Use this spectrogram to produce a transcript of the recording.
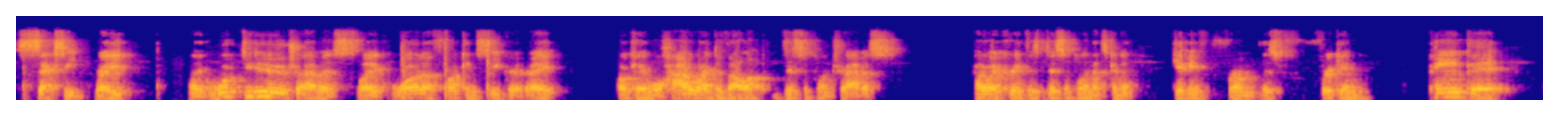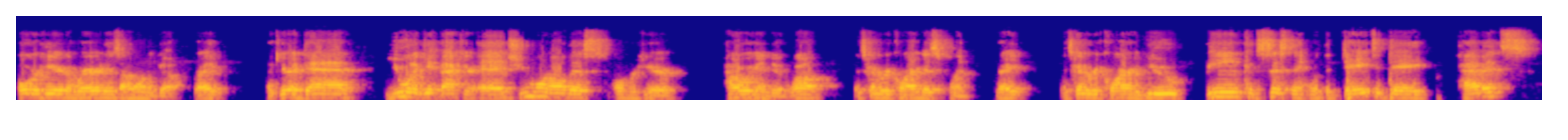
sexy, right? Like whoop de doo, Travis. Like what a fucking secret, right? Okay, well, how do I develop discipline, Travis? How do I create this discipline that's going to get me from this freaking pain pit over here to where it is I want to go, right? Like you're a dad, you want to get back your edge, you want all this over here. How are we going to do it? Well, it's going to require discipline, right? It's going to require you being consistent with the day to day habits,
